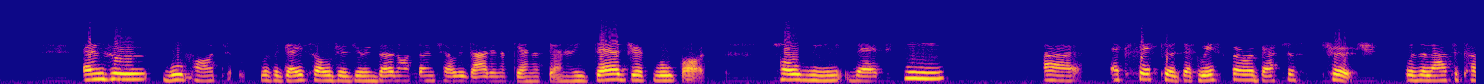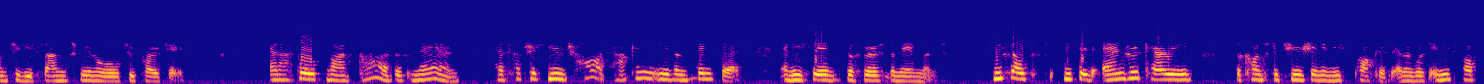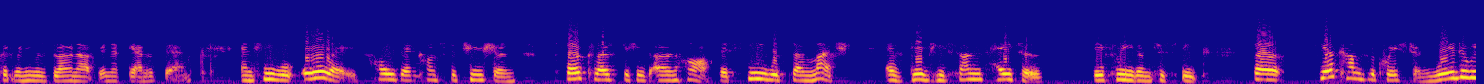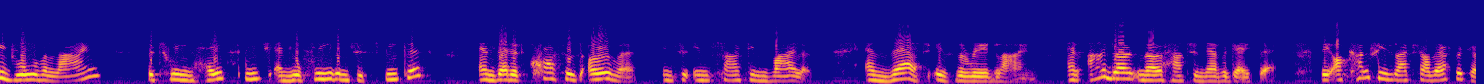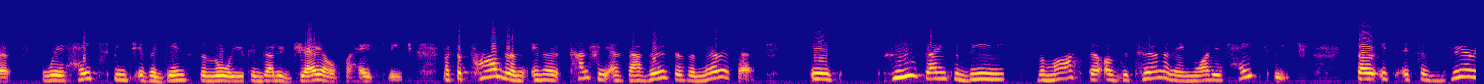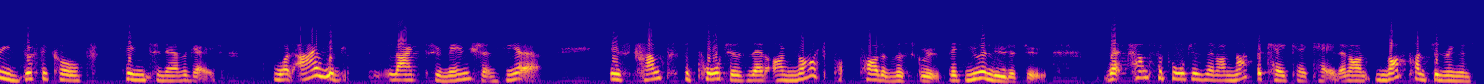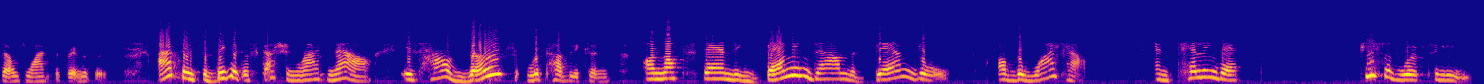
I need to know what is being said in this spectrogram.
Andrew Wilfahrt was a gay soldier during Don't Ask, Don't Tell who died in Afghanistan, and his dad, Jeff Wilfahrt, told me that he uh, accepted that Westboro Baptist Church was allowed to come to his son's funeral to protest. And I thought, my God, this man has such a huge heart. How can he even think that? And he said the First Amendment. He felt, he said Andrew carried the Constitution in his pocket, and it was in his pocket when he was blown up in Afghanistan. And he will always hold that Constitution so close to his own heart that he would so much as give his son's haters their freedom to speak. So here comes the question where do we draw the line between hate speech and your freedom to speak it, and that it crosses over into inciting violence? And that is the red line. And I don't know how to navigate that. There are countries like South Africa where hate speech is against the law. You can go to jail for hate speech. But the problem in a country as diverse as America is who's going to be the master of determining what is hate speech? So it's, it's a very difficult thing to navigate. What I would like to mention here is Trump supporters that are not p- part of this group that you alluded to. That Trump supporters that are not the KKK, that are not considering themselves white supremacists. I think the bigger discussion right now is how those Republicans are not standing banging down the damn door of the White House and telling that piece of work to leave.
